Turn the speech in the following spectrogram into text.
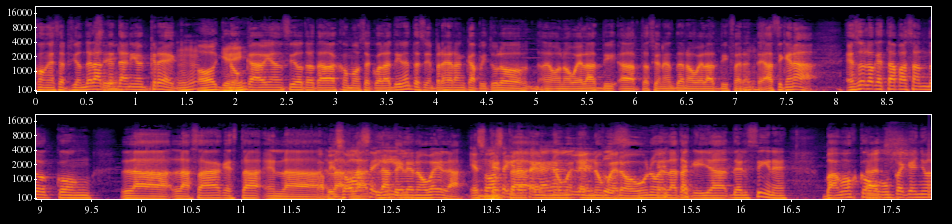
Con excepción de las de. Daniel Craig, nunca habían sido tratadas como secuelas directas, siempre eran capítulos eh, o novelas, adaptaciones de novelas diferentes. Así que nada. Eso es lo que está pasando con la, la saga que está en la, Papi, la, eso va a la- seguir. la telenovela. Eso que va a seguir está que el, hagan nu- el lentos. número uno en la taquilla del cine. Vamos con Ach. un pequeño.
